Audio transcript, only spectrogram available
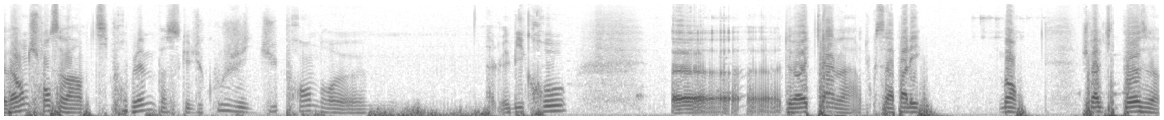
Euh, par contre, je pense avoir un petit problème parce que du coup, j'ai dû prendre euh, le micro euh, de la webcam. Alors, du coup, ça va pas aller. Bon, je fais une petite pause.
